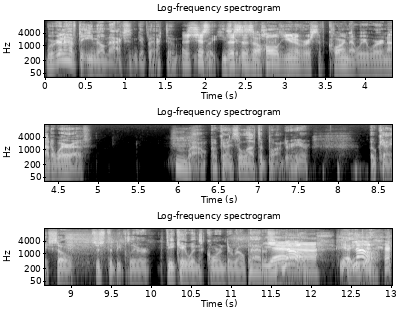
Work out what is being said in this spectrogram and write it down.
We're gonna have to email Max and get back to him. It's just Like, this is a whole that. universe of corn that we were not aware of. Hmm. Wow. Okay, it's a lot to ponder here. Okay, so just to be clear, DK wins corn. Darrell Patterson. Yeah, yeah, you No, did.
